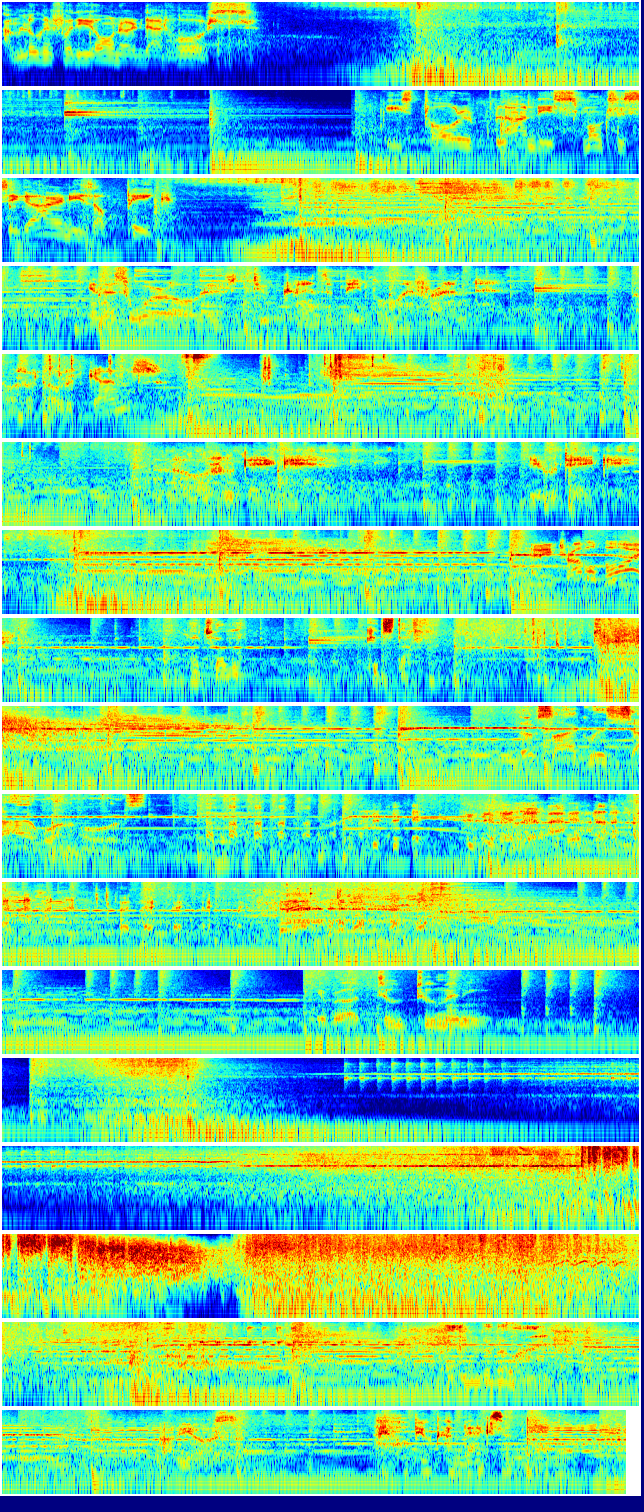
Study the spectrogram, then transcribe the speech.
I'm looking for the owner of that horse. He's tall, blonde, he smokes a cigar, and he's a pig. In this world, there's two kinds of people, my friend. Those with loaded guns. And those who dig. You dig. Any trouble, boy? No trouble. Kid stuff. Looks like we're shy of one horse. You brought two too many. You'll come back someday.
